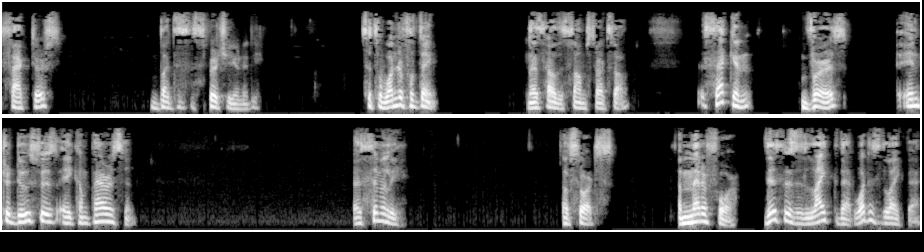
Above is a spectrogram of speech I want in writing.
factors, but this is spiritual unity. So it's a wonderful thing. That's how the psalm starts out. The second verse introduces a comparison, a simile of sorts, a metaphor. This is like that. What is like that?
